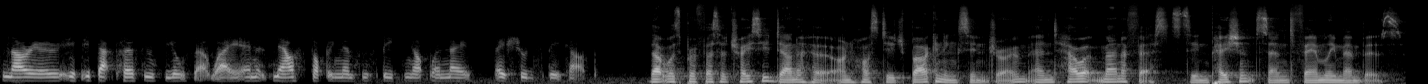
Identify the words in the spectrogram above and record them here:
scenario if, if that person feels that way and it's now stopping them from speaking up when they, they should speak up. That was Professor Tracey Danaher on hostage bargaining syndrome and how it manifests in patients and family members.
